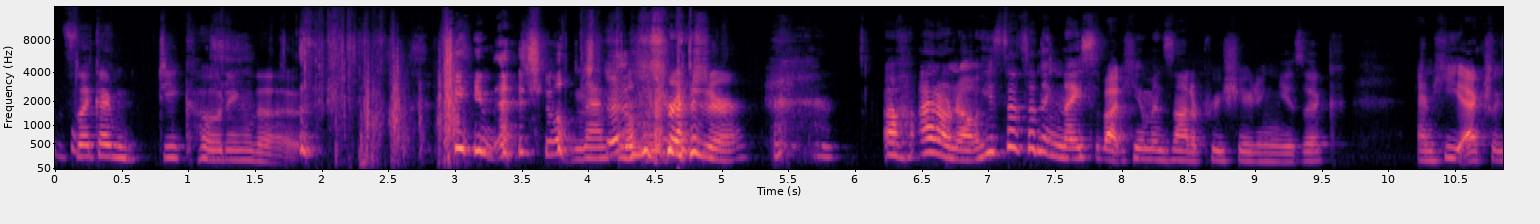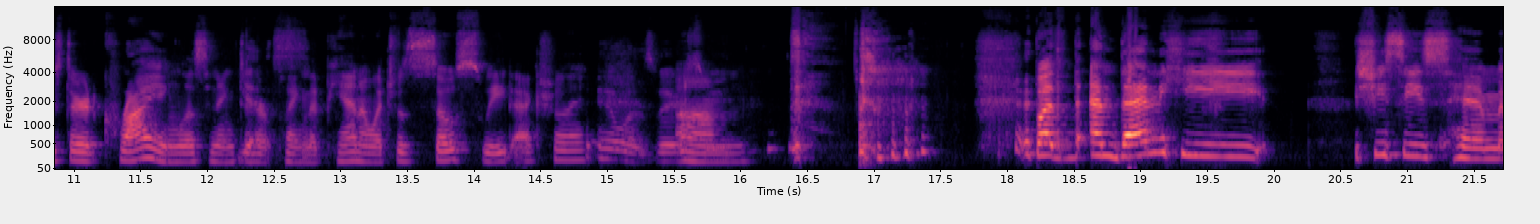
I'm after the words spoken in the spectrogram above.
It's like I'm decoding the National national treasure. Uh, I don't know. He said something nice about humans not appreciating music, and he actually started crying listening to her playing the piano, which was so sweet, actually. It was very Um, sweet. but and then he, she sees him.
